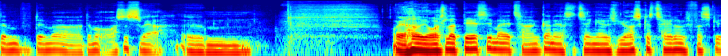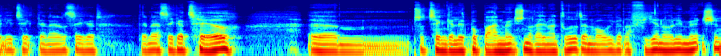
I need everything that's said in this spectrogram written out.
den, den var, den var også svær. Øhm, og jeg havde jo også La Decima i tankerne, og så tænkte jeg, hvis vi også skal tale om forskellige ting, den er der sikkert, den er sikkert taget. Øhm, så tænker jeg lidt på Bayern München Real Madrid, den hvor vi vinder 4-0 i München.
